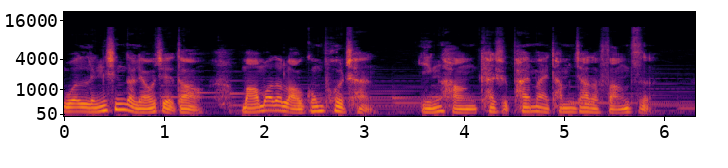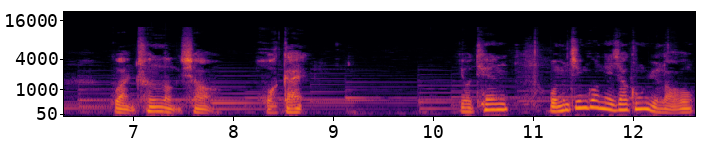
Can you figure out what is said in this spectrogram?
我零星的了解到毛毛的老公破产，银行开始拍卖他们家的房子。管春冷笑：“活该。”有天，我们经过那家公寓楼，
